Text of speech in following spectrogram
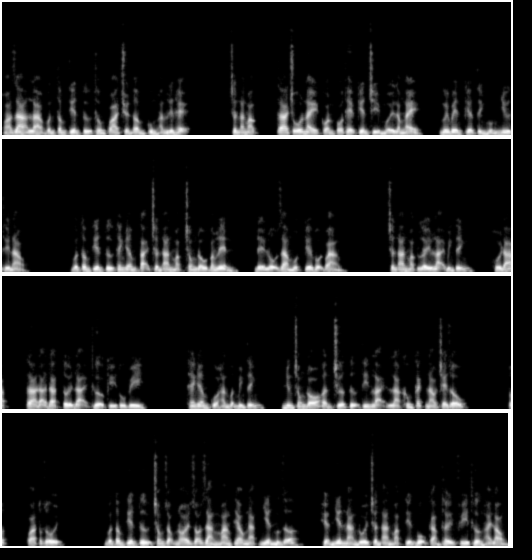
hóa ra là vấn tâm tiên tử thông qua truyền âm cùng hắn liên hệ. Trần an mặc, ta chỗ này còn có thể kiên trì mười lăm ngày, ngươi bên kia tình huống như thế nào? Vẫn tâm tiên tử thanh âm tại trần an mặc trong đầu vang lên, để lộ ra một tia vội vàng. Trần an mặc lấy lại bình tĩnh, hồi đáp, ta đã đạt tới đại thừa kỳ tu vi. Thanh âm của hắn vẫn bình tĩnh, nhưng trong đó ẩn chứa tự tin lại là không cách nào che giấu. Tốt, quá tốt rồi. Vẫn tâm tiên tử trong giọng nói rõ ràng mang theo ngạc nhiên mừng rỡ, hiển nhiên nàng đối trần an mặc tiến bộ cảm thấy phi thường hài lòng.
